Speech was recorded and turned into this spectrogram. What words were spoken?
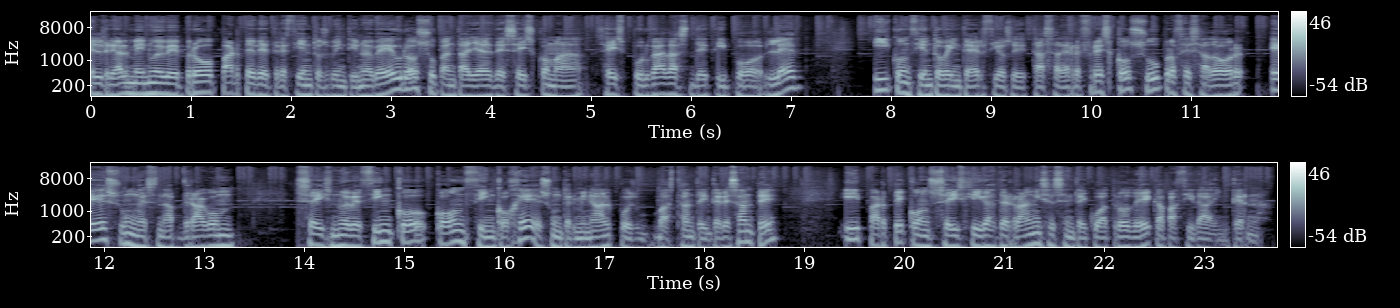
El Realme 9 Pro parte de 329 euros, su pantalla es de 6,6 pulgadas de tipo LED y con 120 Hz de tasa de refresco. Su procesador es un Snapdragon 695 con 5G, es un terminal pues bastante interesante y parte con 6 GB de RAM y 64 de capacidad interna.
